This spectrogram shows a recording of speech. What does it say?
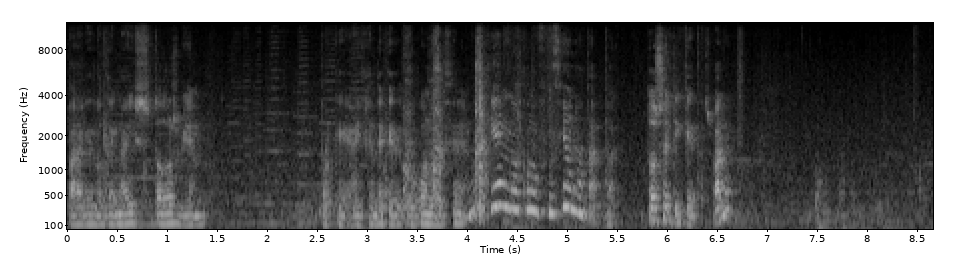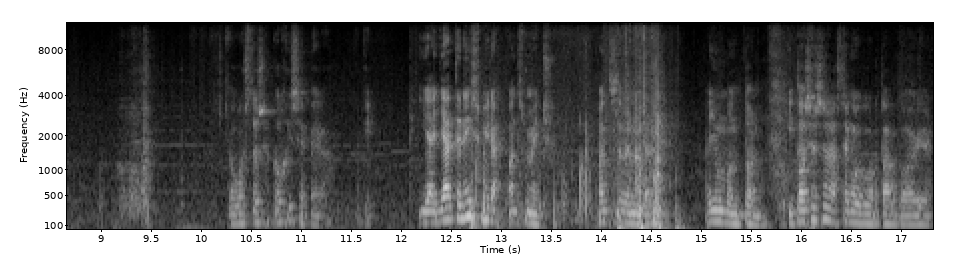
Para que lo tengáis todos bien. Porque hay gente que luego no dice, no entiendo cómo funciona, tal, vale. Dos etiquetas, ¿vale? Luego esto se coge y se pega. Y allá tenéis, mira, cuántos me he hecho. ¿Cuántos deben haber? Hay un montón. Y todas esas las tengo que cortar todavía.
